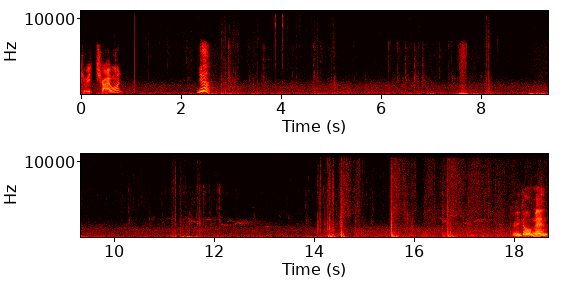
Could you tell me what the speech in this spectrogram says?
Can we try one? Yeah. Where you going, man?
